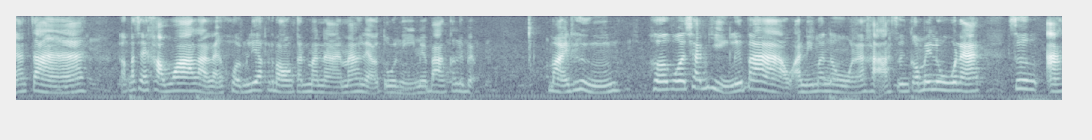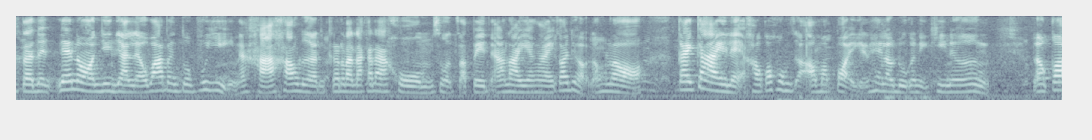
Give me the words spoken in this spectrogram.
นะจ๊ะ แล้วก็ใช้คำว่าหลายๆ คนเรียกร้องกันมานานมากแล้วตัวนี้แม่บ้านก็เลยแบบ หมายถึงเฮิร์กเวอร์ชันหญิงหรือเปล่า อันนี้มโนนะคะ ซึ่งก็ไม่รู้นะ ซึ่งอะแต่แน่นอนยืนยันแล้วว่าเป็นตัวผู้หญิงนะคะ เข้าเดือนกรกฎาคม ส่วนจะเป็นอะไรยังไงก็เดี๋ยวต้องรอ ใกล้ๆแหละเขาก็คงจะเอามาปล่อยกันให้เราดูกันอีกทีนึง แล้วก็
